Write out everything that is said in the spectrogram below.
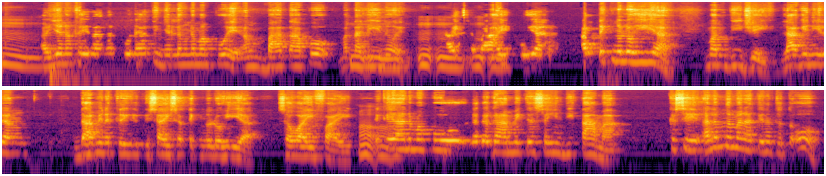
Mm. ah, yan ang kailangan po natin. Yan lang naman po eh. Ang bata po, matalino eh. Mm-mm. Kahit sa bahay po yan. Ang teknolohiya, Ma'am DJ, lagi nilang dami na criticize sa teknolohiya, sa wifi. Oo. Eh kaya naman po nagagamit yan sa hindi tama kasi alam naman natin ang totoo.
